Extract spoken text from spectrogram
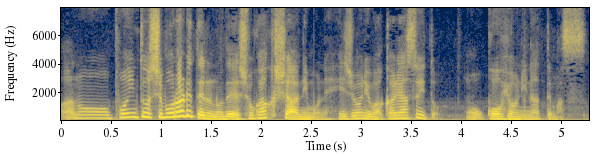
あのポイントを絞られてるので初学者にもね非常に分かりやすいと好評になってます。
